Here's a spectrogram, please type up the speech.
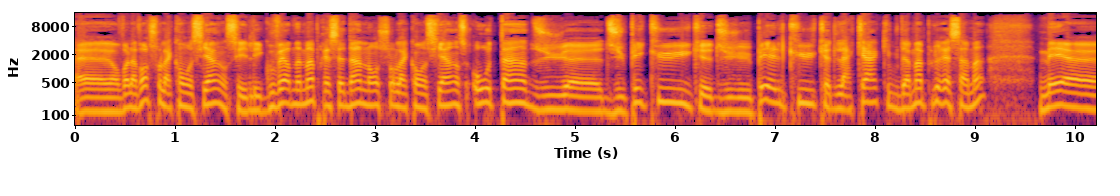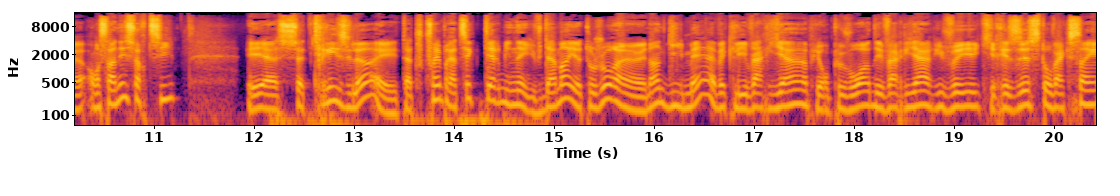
on va l'avoir sur la conscience et les gouvernements précédents l'ont sur la conscience, autant du, du PQ que du PLQ que de la CAQ, évidemment, plus récemment. Mais euh, on s'en est sorti. Et euh, cette crise-là est à toute fin pratique terminée. Évidemment, il y a toujours un, entre guillemets avec les variants, puis on peut voir des variants arriver qui résistent au vaccin.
